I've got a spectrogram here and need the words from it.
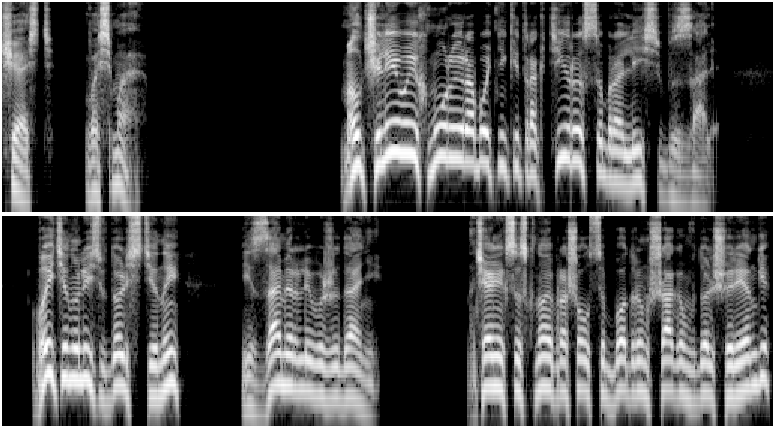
Часть восьмая. Молчаливые хмурые работники трактира собрались в зале. Вытянулись вдоль стены и замерли в ожидании. Начальник сыскной прошелся бодрым шагом вдоль шеренги,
